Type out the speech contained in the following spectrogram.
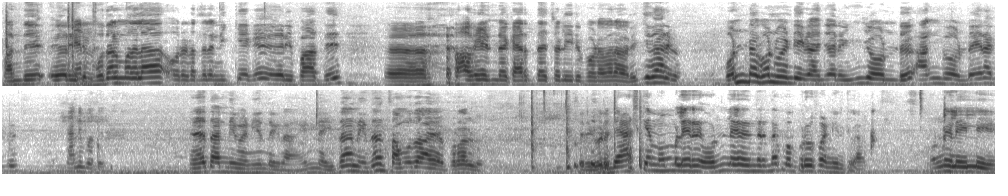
வந்து ஏறி முதல் முதலா ஒரு இடத்துல நிக்க ஏறி பார்த்து அவையோட கருத்தை சொல்லிட்டு போனவர் அவர் இங்கே தான் இருக்கும் ஒண்டை கொண்டு வேண்டியிருக்காங்க இங்க உண்டு அங்க உண்டு எனக்கு தண்ணி பாத்து எனக்கு தண்ணி பண்ணி இருந்துக்கிறாங்க என்ன இதான் இதான் சமுதாய புரள் சரி விடு. டேஷ் கேம் இரு ஒன்றில் இருந்திருந்தா இப்போ ப்ரூவ் பண்ணியிருக்கலாம் ஒன்றில் இல்லையே.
